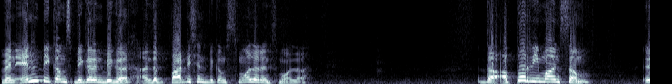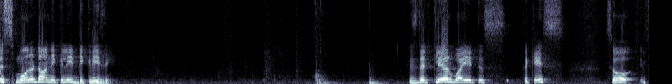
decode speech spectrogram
when n becomes bigger and bigger and the partition becomes smaller and smaller the upper Riemann sum is monotonically decreasing. Is that clear why it is the case? So, if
